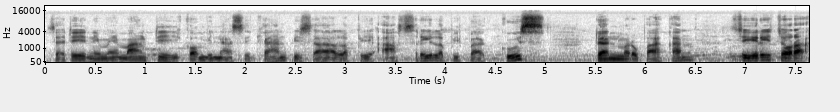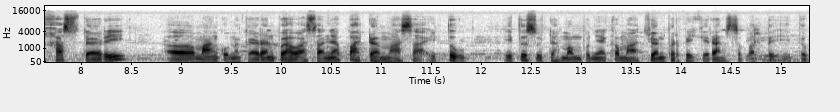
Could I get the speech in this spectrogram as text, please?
Jadi ini memang dikombinasikan bisa lebih asri, lebih bagus dan merupakan ciri corak khas dari e, Mangkunegaran bahwasannya pada masa itu itu sudah mempunyai kemajuan berpikiran seperti itu.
